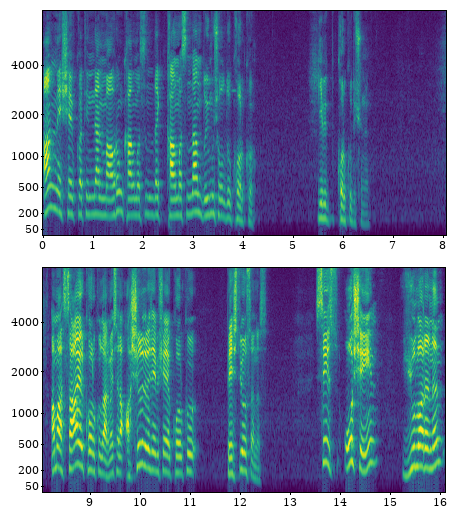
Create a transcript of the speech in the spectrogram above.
anne şefkatinden mahrum kalmasında kalmasından duymuş olduğu korku gibi korku düşünün. Ama sair korkular mesela aşırı derece bir şeye korku besliyorsanız siz o şeyin yularının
